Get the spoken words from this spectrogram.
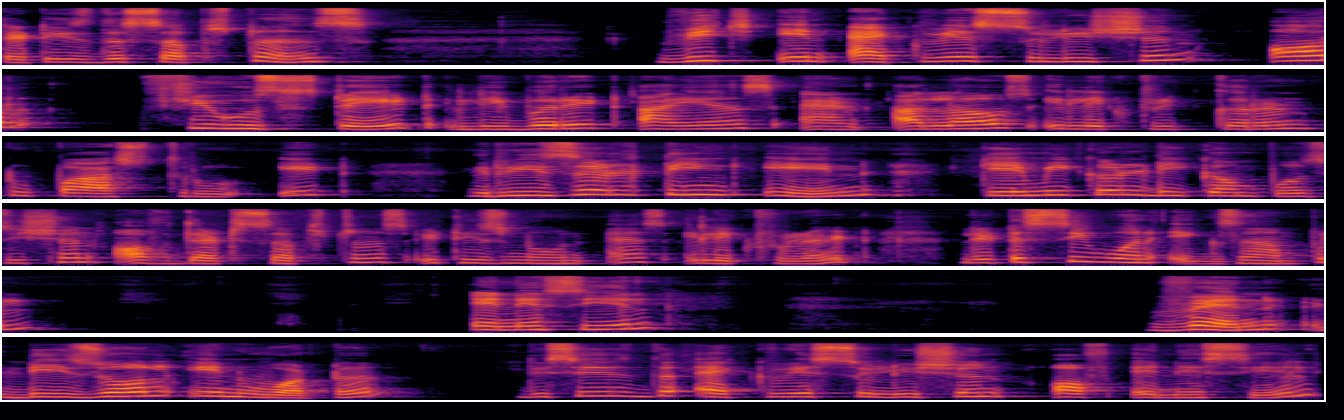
that is the substance which in aqueous solution or fused state liberate ions and allows electric current to pass through it resulting in chemical decomposition of that substance. It is known as electrolyte. Let us see one example. NaCl when dissolved in water this is the aqueous solution of NaCl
